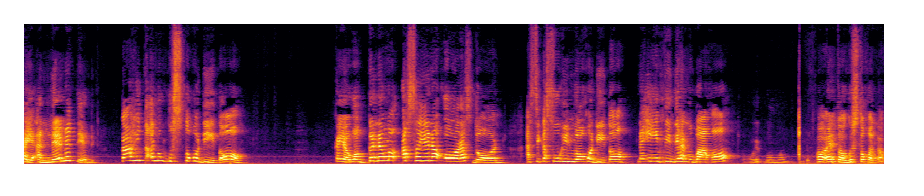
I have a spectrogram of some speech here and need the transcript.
Kaya unlimited, kahit anong gusto ko dito. Kaya wag ka nang mag-asaya ng oras doon. Asikasuhin mo ako dito. Naiintindihan mo ba ako? Okay po, ma'am. Oh, eto, gusto ko to.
